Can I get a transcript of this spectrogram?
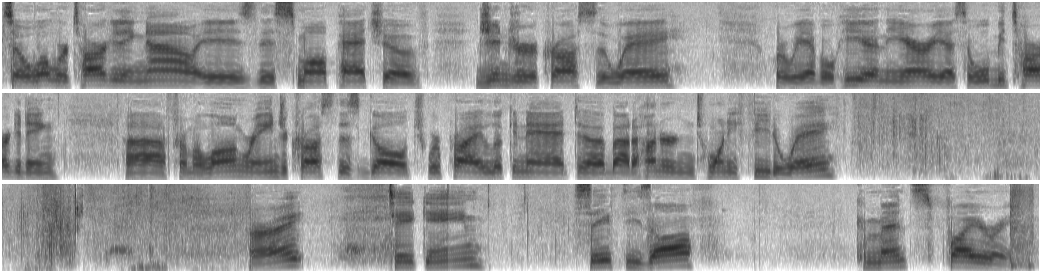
So what we're targeting now is this small patch of ginger across the way where we have ohia in the area. So we'll be targeting uh, from a long range across this gulch. We're probably looking at uh, about 120 feet away. All right, take aim, safety's off, commence firing.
